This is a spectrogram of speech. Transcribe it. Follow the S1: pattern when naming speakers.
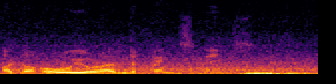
S1: I got all your own defence needs.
